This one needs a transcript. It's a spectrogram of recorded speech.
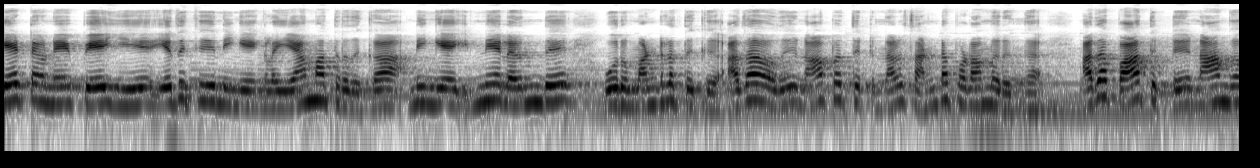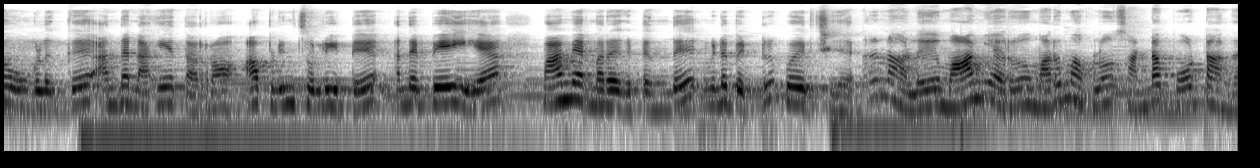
கேட்டவனே பேய் எதுக்கு நீங்கள் எங்களை ஏமாத்துறதுக்கா? நீங்கள் இன்னையிலேருந்து ஒரு மண்டலத்துக்கு அதாவது நாற்பத்தெட்டு நாள் சண்டை போடாமல் இருங்க. அதை பார்த்துட்டு நாங்கள் உங்களுக்கு அந்த நகையை தர்றோம் அப்படின்னு சொல்லிட்டு அந்த பேயை மாமியார் மருகிட்டேருந்து விடப்பெற்று போயிடுச்சுங்க மறுநாள் மாமியாரும் மருமகளும் சண்டை போட்டாங்க.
